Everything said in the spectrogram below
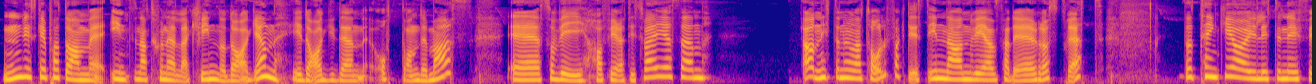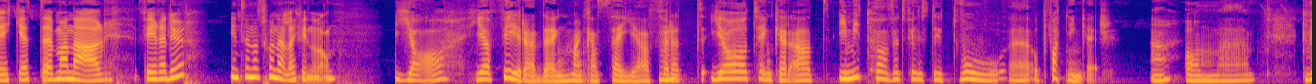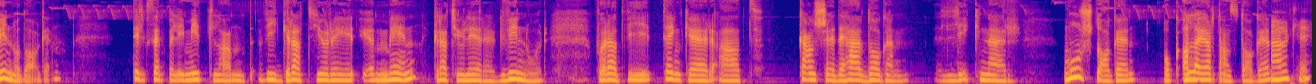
Mm, vi ska prata om internationella kvinnodagen idag den 8 mars, eh, som vi har firat i Sverige sedan ja, 1912 faktiskt, innan vi ens hade rösträtt. Då tänker jag ju lite nyfiket, eh, Manar, firar du internationella kvinnodagen? Ja, jag firar den man kan säga. För mm. att jag tänker att i mitt huvud finns det två uh, uppfattningar uh. om uh, kvinnodagen. Till exempel i mitt land, vi gratulerar, män gratulerar kvinnor för att vi tänker att kanske den här dagen liknar morsdagen och alla hjärtans dagen. Ah, okay.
